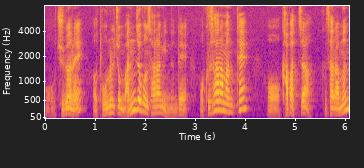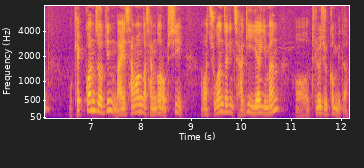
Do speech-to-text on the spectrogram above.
어, 주변에 어, 돈을 좀 만져본 사람이 있는데 어, 그 사람한테 어, 가봤자 그 사람은 뭐 객관적인 나의 상황과 상관없이 아마 주관적인 자기 이야기만 어, 들려줄 겁니다.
